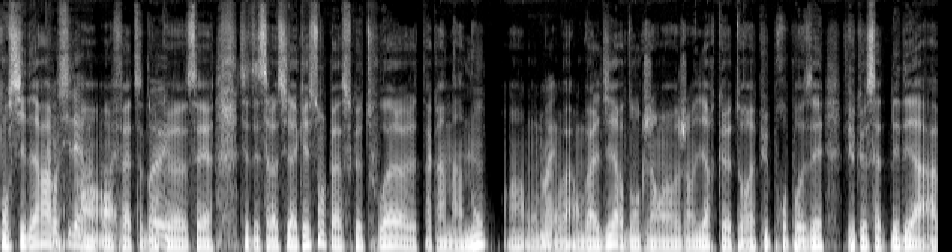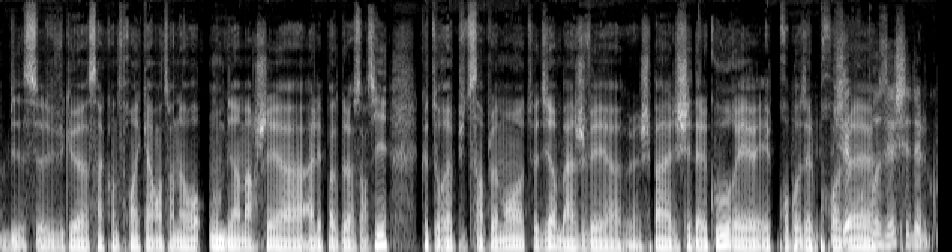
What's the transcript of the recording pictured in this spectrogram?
considérable, Considérable, en, fait donc euh, c'est c'était ça aussi la question parce que toi tu as quand même un nom hein, on, Ouais. on va, on va le dire donc j'ai envie de dire que tu aurais pu proposer vu que cette BD a, a- vu que 50 francs et 41 euros ont bien marché à, à l'époque de la sortie que tu aurais pu tout simplement te dire bah je vais euh, je sais pas aller chez Delcourt et, et proposer le projet J'ai proposé chez Delcourt.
